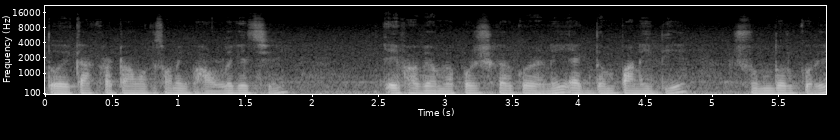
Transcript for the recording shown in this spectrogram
তো এই কাঁকড়াটা আমার কাছে অনেক ভালো লেগেছে। এইভাবে আমরা পরিষ্কার করে নিই একদম পানি দিয়ে সুন্দর করে।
